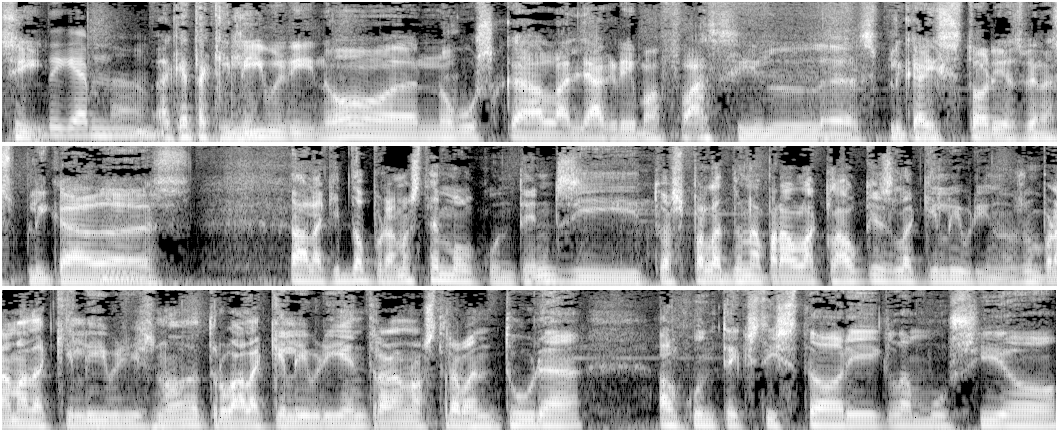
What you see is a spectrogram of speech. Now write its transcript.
Sí, diguem-ne. aquest equilibri, no? No buscar la llàgrima fàcil, eh, explicar històries ben explicades... A l'equip del programa estem molt contents i tu has parlat d'una paraula clau que és l'equilibri, no? És un programa d'equilibris, no? De trobar l'equilibri entre la nostra aventura, el context històric, l'emoció,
